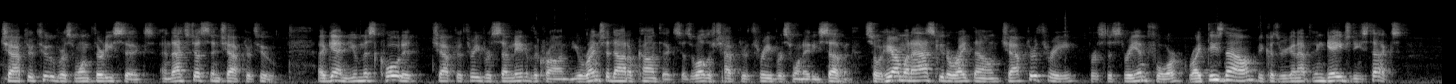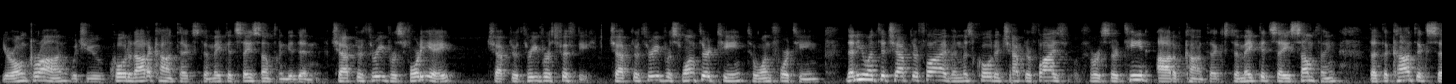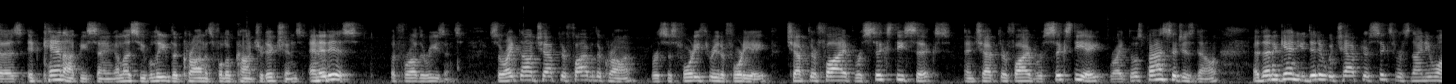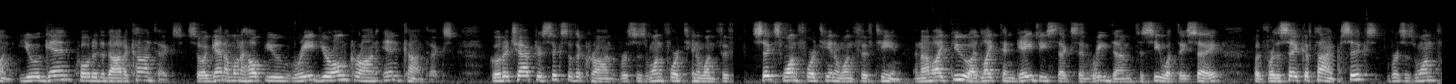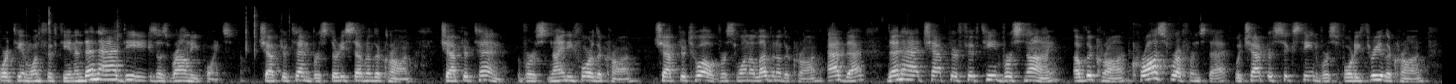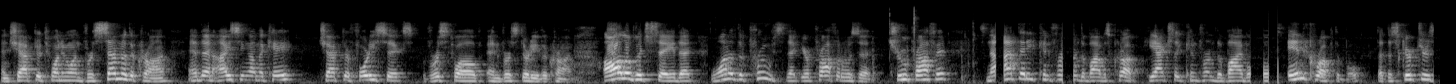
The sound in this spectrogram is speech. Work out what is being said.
chapter 2, verse 136, and that's just in chapter 2. Again, you misquoted chapter 3, verse 78 of the Quran. You wrench it out of context, as well as chapter 3, verse 187. So here I'm going to ask you to write down chapter 3, verses 3 and 4. Write these down because we're going to have to engage these texts. Your own Quran, which you quoted out of context to make it say something it didn't. Chapter 3, verse 48, chapter 3, verse 50, chapter 3, verse 113 to 114. Then he went to chapter 5 and misquoted chapter 5, verse 13 out of context to make it say something that the context says it cannot be saying unless you believe the Quran is full of contradictions, and it is, but for other reasons. So write down chapter 5 of the Quran, verses 43 to 48, chapter 5, verse 66, and chapter 5, verse 68. Write those passages down. And then again, you did it with chapter 6, verse 91. You again quoted it out of context. So again, I'm going to help you read your own Quran in context. Go to chapter 6 of the Quran, verses 114 and 115. 6, 114 and 115. And unlike you, I'd like to engage these texts and read them to see what they say. But for the sake of time, 6 verses 114 and 115, and then add these as brownie points. Chapter 10, verse 37 of the Quran. Chapter 10, verse 94 of the Quran. Chapter 12, verse 111 of the Quran. Add that. Then add chapter 15, verse 9 of the Quran. Cross reference that with chapter 16, verse 43 of the Quran, and chapter 21, verse 7 of the Quran. And then icing on the cake, chapter 46, verse 12, and verse 30 of the Quran. All of which say that one of the proofs that your prophet was a true prophet, it's not that he confirmed the Bible's corrupt. He actually confirmed the Bible is incorruptible, that the scriptures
